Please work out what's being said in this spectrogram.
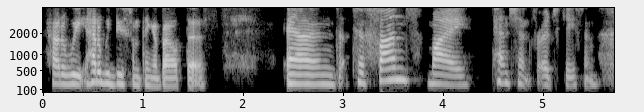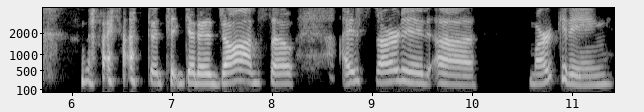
How do we how do we do something about this? And to fund my penchant for education, I had to, to, get a job. So I started uh, marketing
